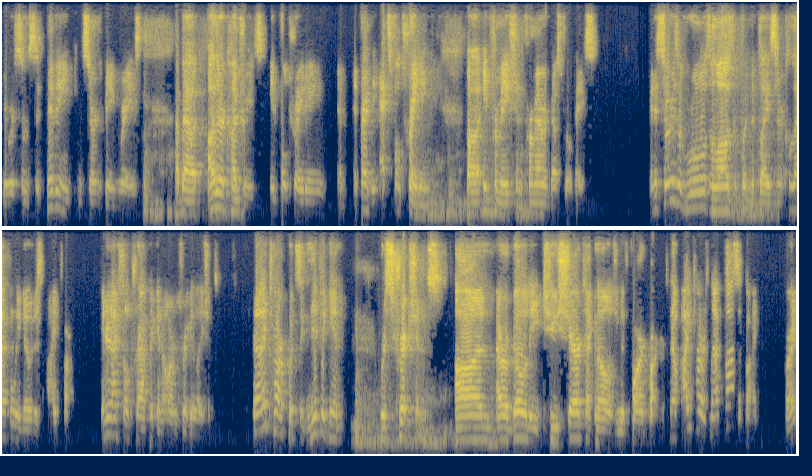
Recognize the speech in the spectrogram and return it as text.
there were some significant concerns being raised about other countries infiltrating and, and frankly exfiltrating uh, information from our industrial base. And a series of rules and laws were put into place that are collectively known as ITAR, International Traffic in Arms Regulations. And ITAR put significant restrictions on our ability to share technology with foreign partners. Now, ITAR is not classified, right?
